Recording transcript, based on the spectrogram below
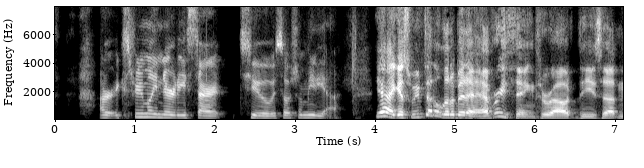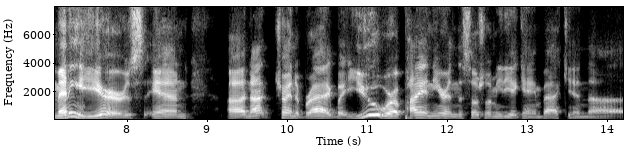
our extremely nerdy start to social media? Yeah, I guess we've done a little bit of everything throughout these uh, many years. And uh, not trying to brag, but you were a pioneer in the social media game back in uh,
